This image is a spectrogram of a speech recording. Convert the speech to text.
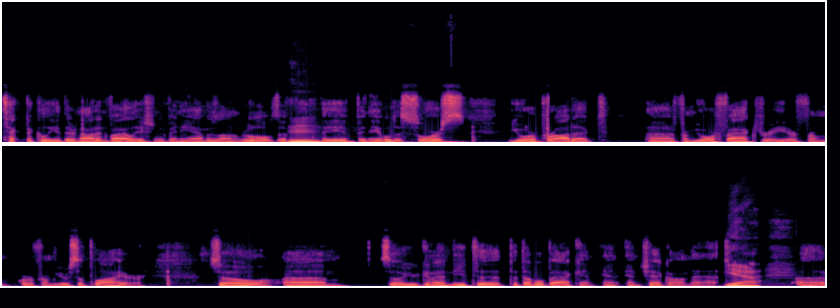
technically they're not in violation of any Amazon rules if, mm. if they have been able to source your product uh, from your factory or from or from your supplier. So um, so you're going to need to to double back and, and, and check on that. Yeah. Uh,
